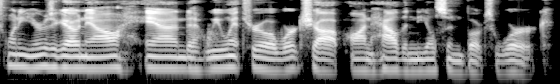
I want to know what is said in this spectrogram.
20 years ago now, and we went through a workshop on how the Nielsen books work.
